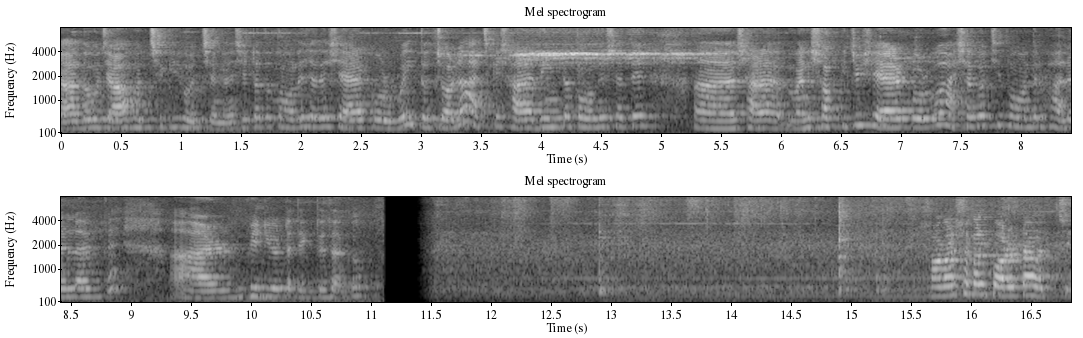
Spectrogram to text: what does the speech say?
আদৌ যা হচ্ছে কি হচ্ছে না। সেটা তো তোমাদের সাথে শেয়ার করবোই। তো চলো, আজকে সারা দিনটা তোমাদের সাথে সারা মানে সব কিছু শেয়ার করব। আশা করছি তোমাদের ভালো লাগবে। আর ভিডিওটা দেখতে থাকো। সকাল সকাল পরোটা হচ্ছে।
